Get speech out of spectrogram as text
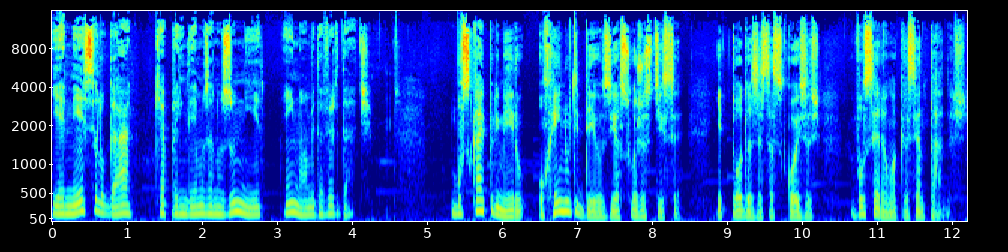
E é nesse lugar que aprendemos a nos unir em nome da verdade. Buscai primeiro o reino de Deus e a sua justiça, e todas essas coisas vos serão acrescentadas.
